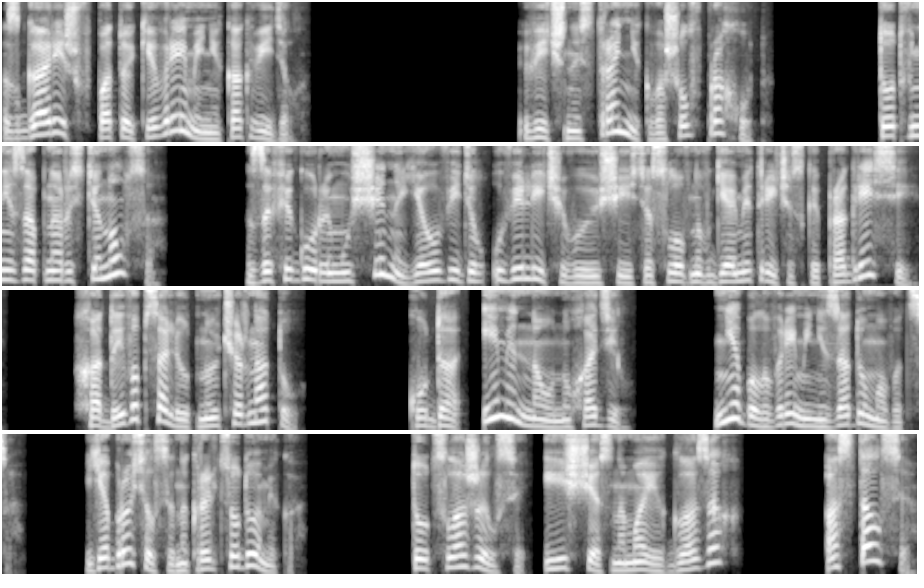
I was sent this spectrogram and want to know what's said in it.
сгоришь в потоке времени, как видел. Вечный странник вошел в проход. Тот внезапно растянулся. За фигурой мужчины я увидел увеличивающиеся, словно в геометрической прогрессии, ходы в абсолютную черноту. Куда именно он уходил? Не было времени задумываться. Я бросился на крыльцо домика. Тот сложился и исчез на моих глазах. Остался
